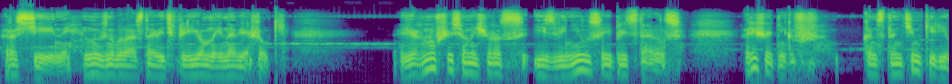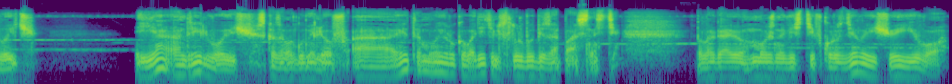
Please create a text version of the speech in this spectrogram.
рассеянный. Нужно было оставить в приемной на вешалке». Вернувшись, он еще раз извинился и представился. «Решетников Константин Кириллович». «Я Андрей Львович», — сказал Гумилев, «а это мой руководитель службы безопасности. Полагаю, можно ввести в курс дела еще и его».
